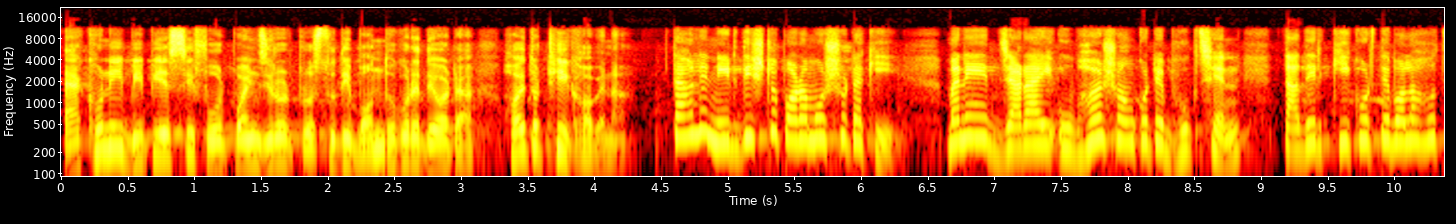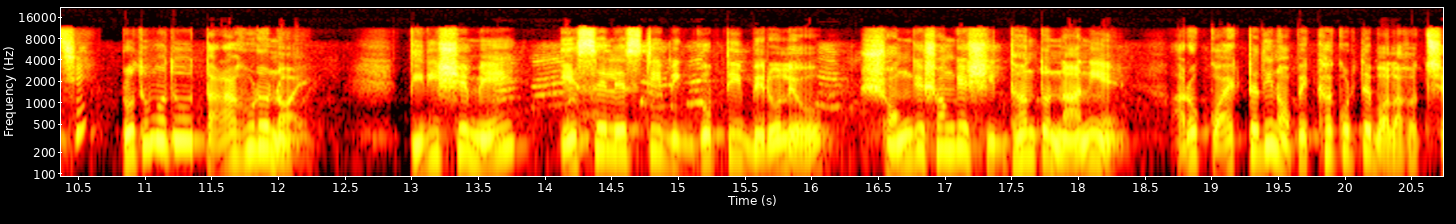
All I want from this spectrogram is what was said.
এখনই বিপিএসসি ফোর পয়েন্ট জিরোর প্রস্তুতি বন্ধ করে দেওয়াটা হয়তো ঠিক হবে না। তাহলে নির্দিষ্ট পরামর্শটা কি? মানে যারা এই উভয় সংকটে ভুগছেন তাদের কি করতে বলা হচ্ছে? প্রথমত তাড়াহুড়ো নয়। তিরিশে মে এসএলএসটি বিজ্ঞপ্তি বেরোলেও সঙ্গে সঙ্গে সিদ্ধান্ত না নিয়ে আরও কয়েকটা দিন অপেক্ষা করতে বলা হচ্ছে।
